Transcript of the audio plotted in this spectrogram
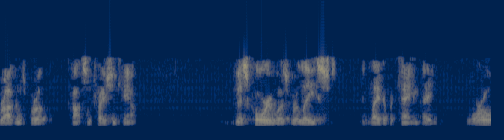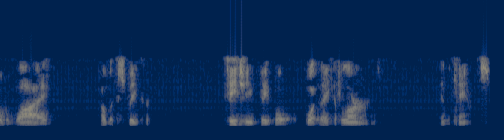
Ravensbrück concentration camp. Miss Corrie was released and later became a worldwide public speaker, teaching people what they had learned in the camps.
